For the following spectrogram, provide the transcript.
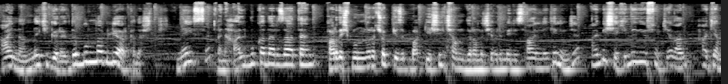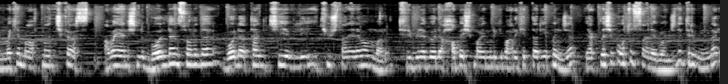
aynı anda iki görevde bulunabiliyor arkadaşlar. Neyse hani hal bu kadar zaten kardeş bunlara çok gezip bak Yeşilçam dramı çevirmeliyiz haline gelince hani bir şekilde diyorsun ki lan hakem makem altından çıkarsın. Ama yani şimdi golden sonra da gol atan Kievli 2-3 tane eleman vardı. Tribüne böyle Habeş maymunu gibi hareketler yapınca yaklaşık 30 saniye boyunca da tribünler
